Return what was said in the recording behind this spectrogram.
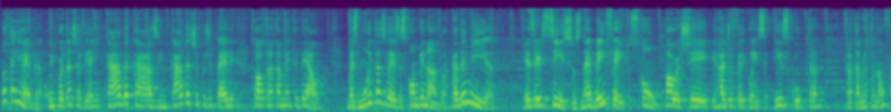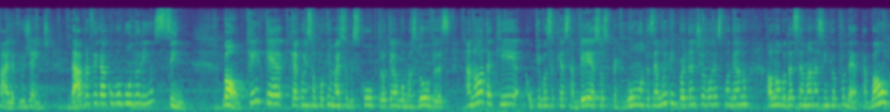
Não tem regra, o importante é ver em cada caso, em cada tipo de pele, qual o tratamento ideal. Mas muitas vezes combinando academia, exercícios né, bem feitos com Power Shape, radiofrequência e Sculptra, tratamento não falha, viu gente? Dá para ficar com o bumbum durinho sim. Bom, quem quer, quer conhecer um pouquinho mais sobre Sculptra ou tem algumas dúvidas, anota aqui o que você quer saber, as suas perguntas, é muito importante e eu vou respondendo ao longo da semana assim que eu puder, tá bom?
